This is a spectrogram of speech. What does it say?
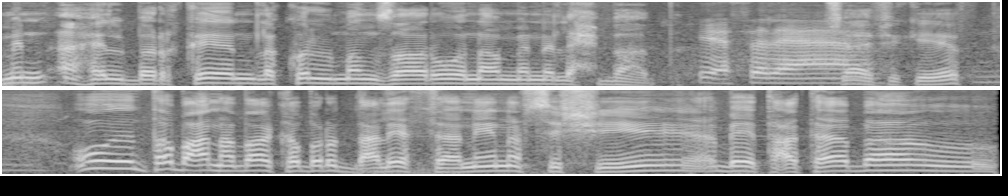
من أهل بركين لكل من زارونا من الأحباب. يا سلام. شايف كيف؟ وطبعا هذاك برد عليه الثاني نفس الشيء بيت عتابة و...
